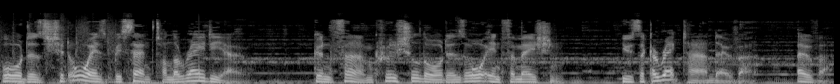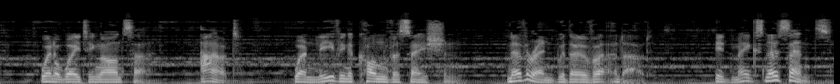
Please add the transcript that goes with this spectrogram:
Orders should always be sent on the radio. Confirm crucial orders or information. Use the correct handover. Over. When awaiting answer. Out. When leaving a conversation. Never end with over and out. It makes no sense.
